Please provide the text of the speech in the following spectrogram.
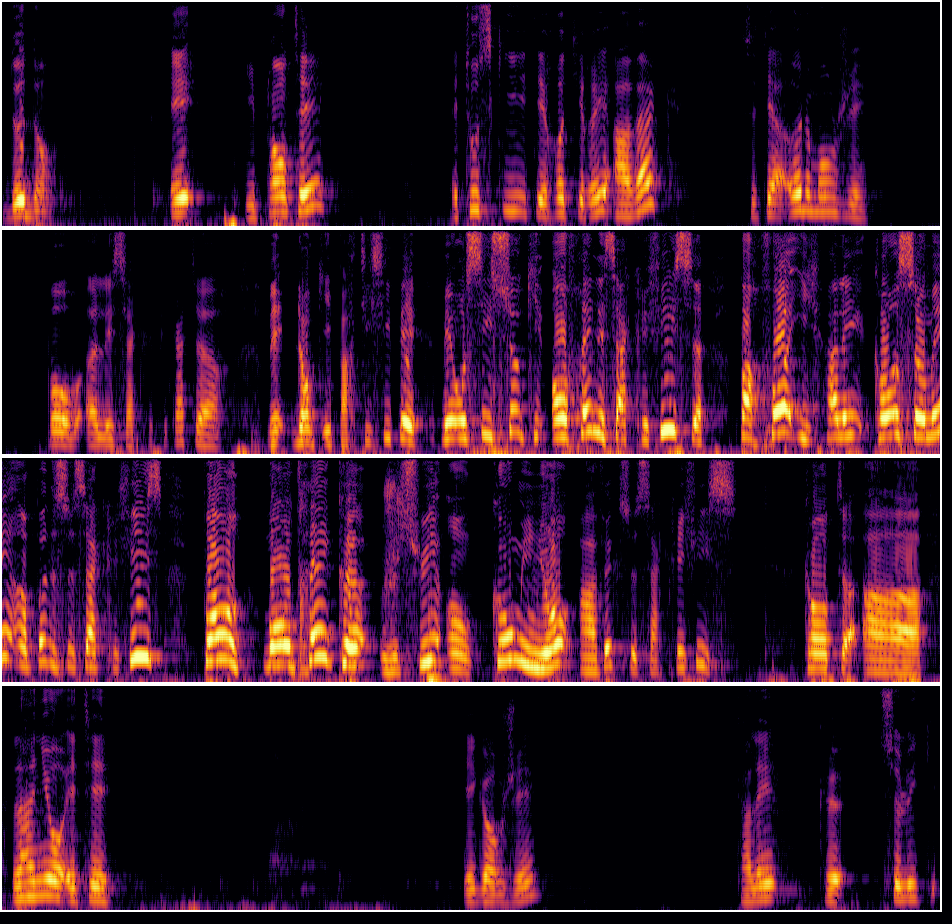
deux dents. Et ils plantaient et tout ce qui était retiré avec, c'était à eux de manger pour euh, les sacrificateurs. Mais donc ils participaient. Mais aussi ceux qui offraient les sacrifices, parfois il fallait consommer un peu de ce sacrifice pour montrer que je suis en communion avec ce sacrifice. Quand euh, l'agneau était égorgé, il fallait que celui qui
